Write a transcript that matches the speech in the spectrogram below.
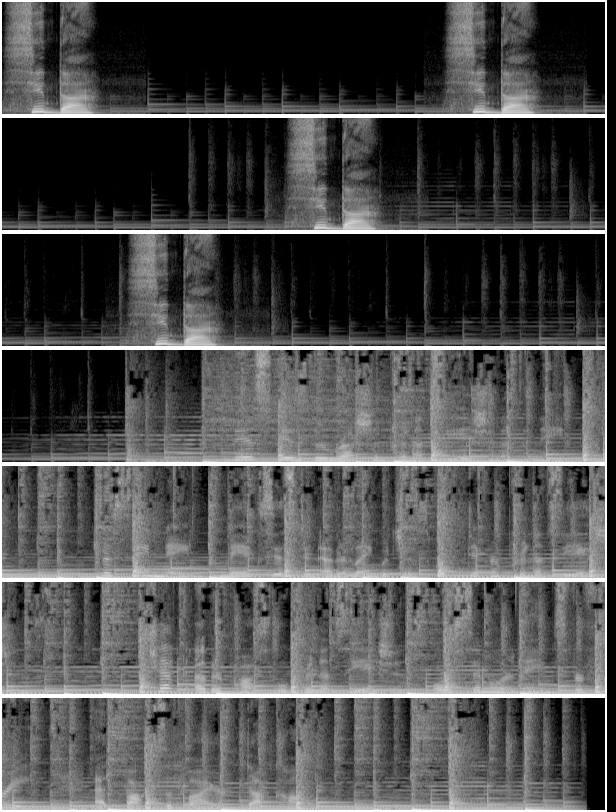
Сіда. Сіда. Сіда. Сіда. This is the Russian pronunciation of the name. The same name may exist in other languages with different pronunciations. Check other possible pronunciations or similar names for free at voxifier.com.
